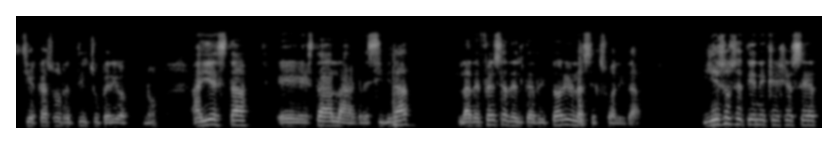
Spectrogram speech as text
si acaso reptil superior, ¿no? Ahí está, eh, está la agresividad, la defensa del territorio y la sexualidad. Y eso se tiene que ejercer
